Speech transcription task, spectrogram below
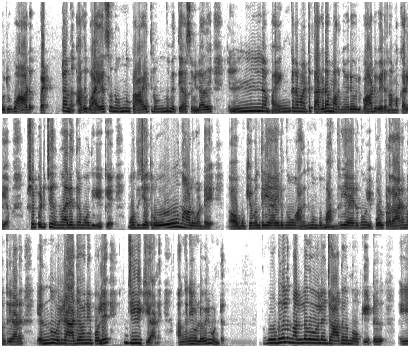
ഒരുപാട് പെട്ടെന്ന് അത് വയസ്സിനൊന്നും പ്രായത്തിനൊന്നും വ്യത്യാസമില്ലാതെ എല്ലാം ഭയങ്കരമായിട്ട് തകിടം മറിഞ്ഞവരെ ഒരുപാട് പേര് നമുക്കറിയാം. പക്ഷെ പിടിച്ചു നിന്ന് നരേന്ദ്രമോദിയൊക്കെ മോദിജി എത്രയോ നാൾ കൊണ്ടേ മുഖ്യമന്ത്രിയായിരുന്നു അതിനു മുമ്പ് മന്ത്രിയായിരുന്നു ഇപ്പോൾ പ്രധാനമന്ത്രിയാണ് എന്നും ഒരു രാജാവിനെ പോലെ ജീവിക്കുകയാണ്. അങ്ങനെയുള്ളവരും ഉണ്ട്. കൂടുതലും നല്ലതുപോലെ ജാതകം നോക്കിയിട്ട് ഈ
